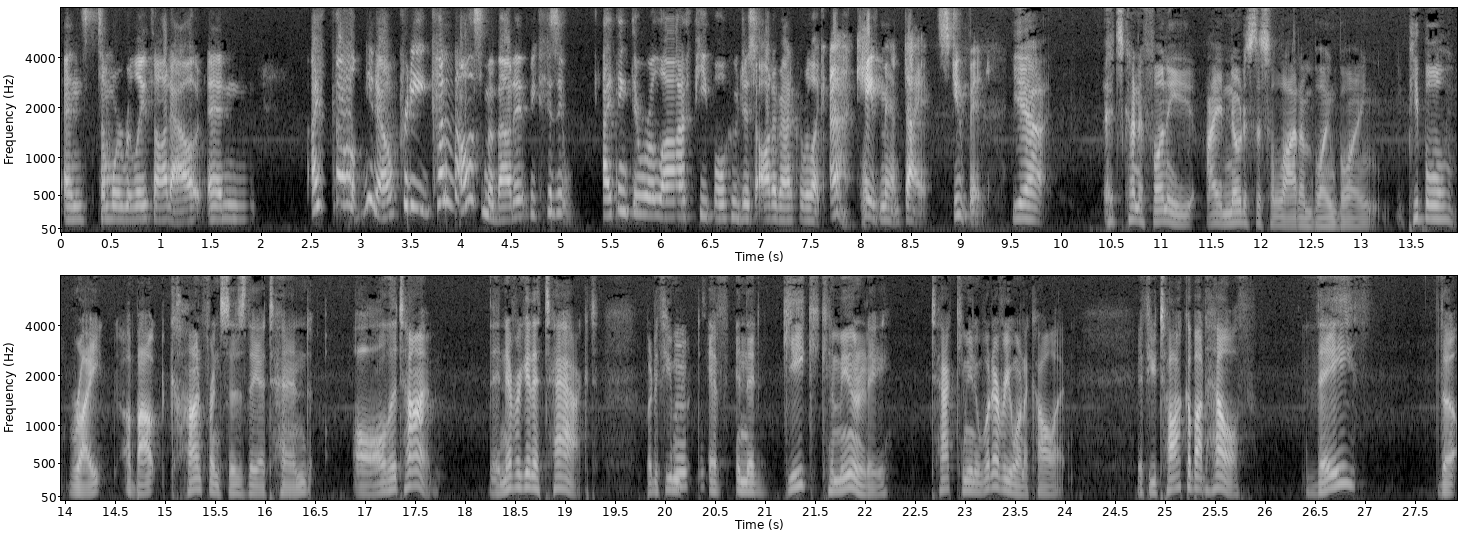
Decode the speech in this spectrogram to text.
and some were really thought out. And I felt, you know, pretty kind of awesome about it because it. I think there were a lot of people who just automatically were like, "Ah, caveman diet, stupid." Yeah, it's kind of funny. I notice this a lot on Boing Boing. People write about conferences they attend all the time. They never get attacked. But if you if in the geek community, tech community, whatever you want to call it, if you talk about health, they the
